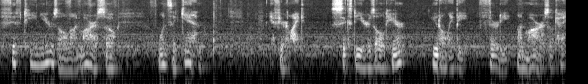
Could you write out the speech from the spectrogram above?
15 years old on Mars. So once again, if you're like 60 years old here, you'd only be 30 on Mars, okay?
